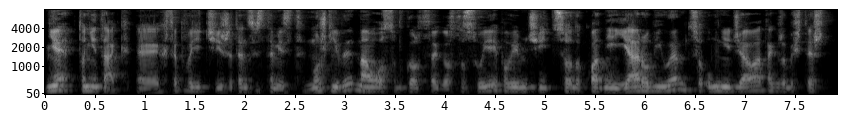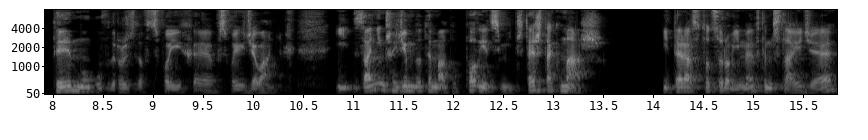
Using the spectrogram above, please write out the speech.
nie, to nie tak. E, chcę powiedzieć Ci, że ten system jest możliwy, mało osób go stosuje i powiem Ci, co dokładnie ja robiłem, co u mnie działa, tak żebyś też Ty mógł wdrożyć to w swoich, e, w swoich działaniach. I zanim przejdziemy do tematu, powiedz mi, czy też tak masz? I teraz to, co robimy w tym slajdzie,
